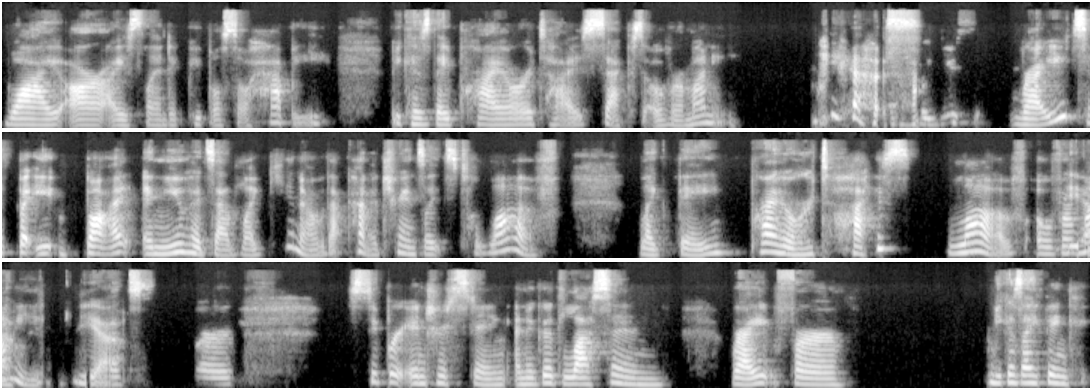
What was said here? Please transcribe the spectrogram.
Why are Icelandic people so happy? Because they prioritize sex over money. Yes. You, right. But, but, and you had said, like, you know, that kind of translates to love. Like they prioritize love over yeah. money. Yeah. That's super, super interesting and a good lesson, right? For, because I think,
